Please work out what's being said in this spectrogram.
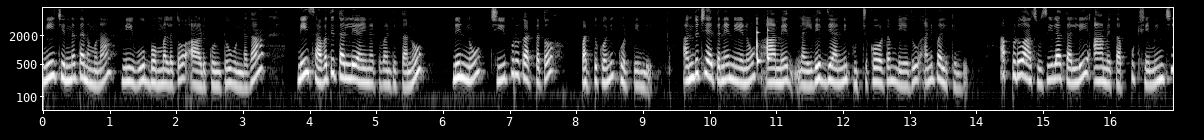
నీ చిన్నతనమున నీవు బొమ్మలతో ఆడుకుంటూ ఉండగా నీ సవతి తల్లి అయినటువంటి తను నిన్ను చీపురు కట్టతో పట్టుకొని కొట్టింది. అందుచేతనే నేను ఆమె నైవేద్యాన్ని పుచ్చుకోవటం లేదు అని పలికింది. అప్పుడు ఆ సుశీల తల్లి ఆమె తప్పు క్షమించి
